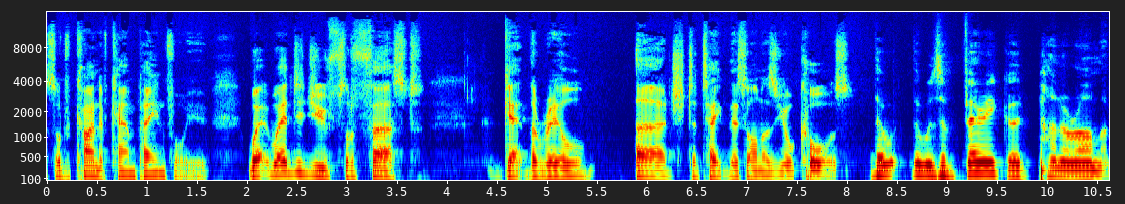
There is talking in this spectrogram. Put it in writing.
sort of kind of campaign for you. Where where did you sort of first get the real urge to take this on as your cause? There, there was a very good panorama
